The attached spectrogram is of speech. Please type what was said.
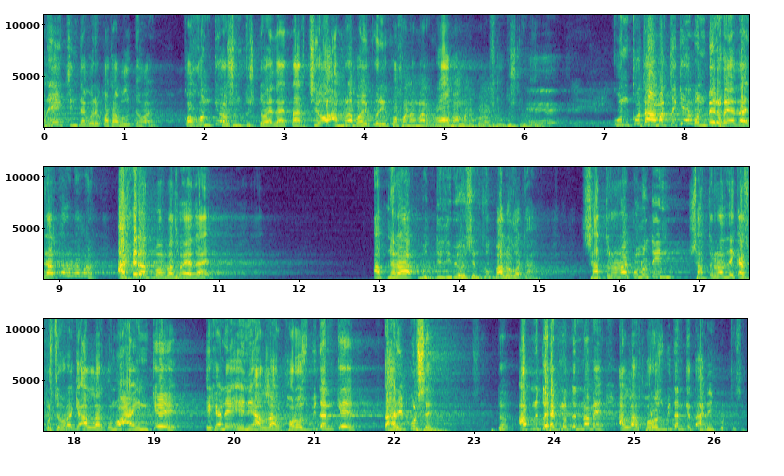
অনেক চিন্তা করে কথা বলতে হয়। কখন কে অসন্তুষ্ট হয়ে যায়, তার চেয়েও আমরা ভয় করি কখন আমার রব আমার উপর অসন্তুষ্ট হয়ে যায়। কোন কথা আমার থেকে এমন বের হয়ে যায়, যার কারণে আমার আখেরাত বরবাদ হয়ে যায়। আপনারা বুদ্ধিজীবী হয়েছেন, খুব ভালো কথা। ছাত্ররা কোনোদিন, ছাত্ররা যে কাজ করছে, ওরা কি আল্লাহর কোনো আইনকে এখানে এনে আল্লাহর ফরজ বিধানকে তাহারিফ করছেন আপনি তো একমতের নামে আল্লাহর ফরজ বিধানকে তাহারিফ করতেছেন।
